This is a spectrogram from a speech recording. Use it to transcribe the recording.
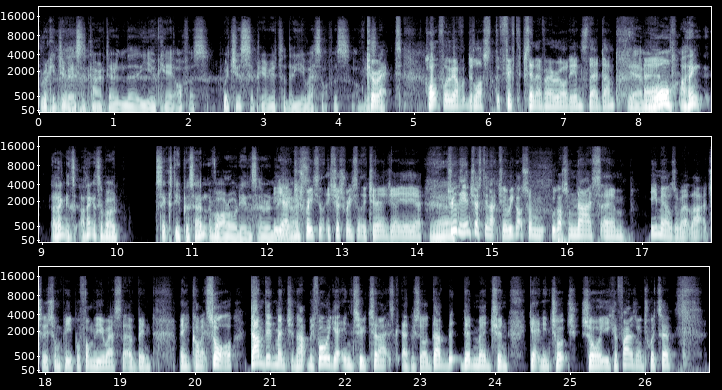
Ricky Gervais's character in the UK office, which is superior to the US office. Obviously. Correct. Hopefully, we haven't lost fifty percent of our audience there, Dan. Yeah, um, more. I think. I think it's. I think it's about sixty percent of our audience are in the yeah, US. just recently. It's just recently changed. Yeah, yeah, yeah, yeah. It's really interesting. Actually, we got some. We got some nice um, emails about that. Actually, some people from the US that have been making comments. So Dan did mention that before we get into tonight's episode. Dan did mention getting in touch. So you can find us on Twitter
